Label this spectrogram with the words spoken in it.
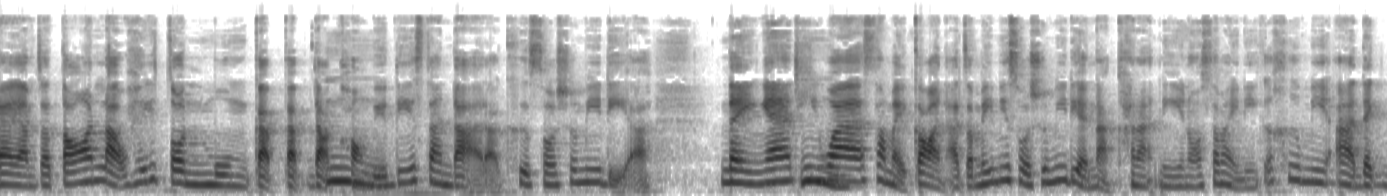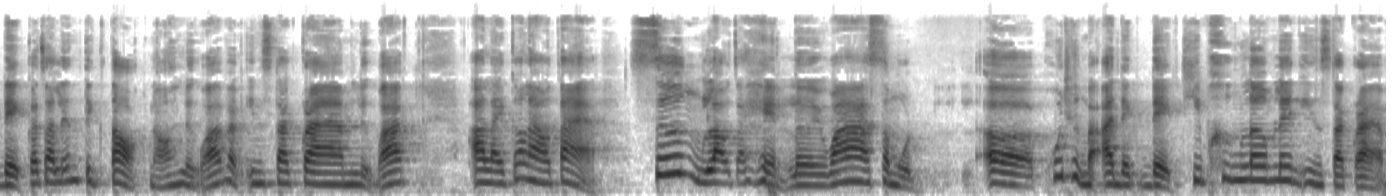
ยายามจะต้อนเราให้จนมุมกับกับดักของ beauty standard อะคือโซเชียลมีเดียในแง่ที่ว่าสมัยก่อนอาจจะไม่มีโซเชียลมีเดียหนักขนาดนี้เนาะสมัยนี้ก็คือมีอ่าเด็กๆก็จะเล่น TikTok เนาะหรือว่าแบบ Instagram หรือว่าอะไรก็แล้วแต่ ซึ่งเราจะเห็นเลยว่าสมมติเอ่อพูดถึงแบบอะเด็กๆ ที่เพิ่งเริ่มเล่น Instagram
